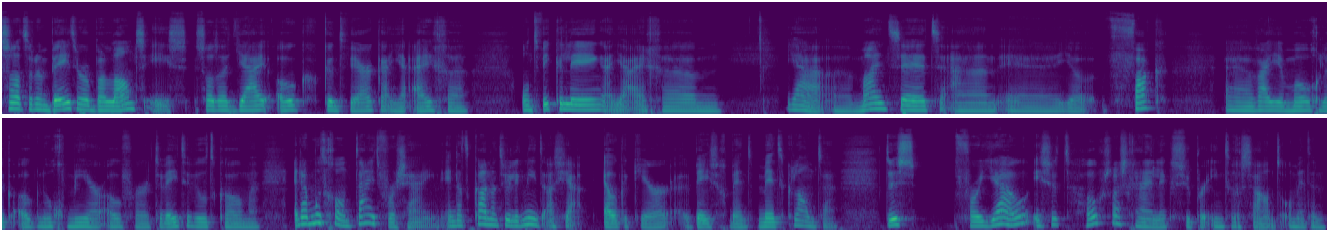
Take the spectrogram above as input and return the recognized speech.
zodat er een betere balans is. Zodat jij ook kunt werken aan je eigen ontwikkeling, aan je eigen ehm, ja, uh, mindset, aan uh, je vak. Uh, waar je mogelijk ook nog meer over te weten wilt komen. En daar moet gewoon tijd voor zijn. En dat kan natuurlijk niet als je elke keer bezig bent met klanten. Dus voor jou is het hoogstwaarschijnlijk super interessant om met een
